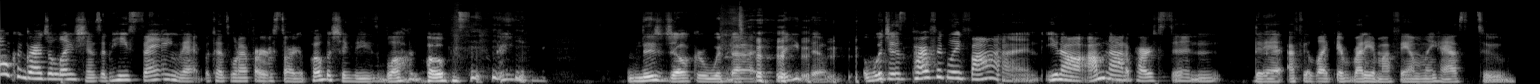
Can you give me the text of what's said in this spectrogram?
Oh, congratulations! And he's saying that because when I first started publishing these blog posts, this Joker would not read them, which is perfectly fine. You know, I'm not a person that I feel like everybody in my family has to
